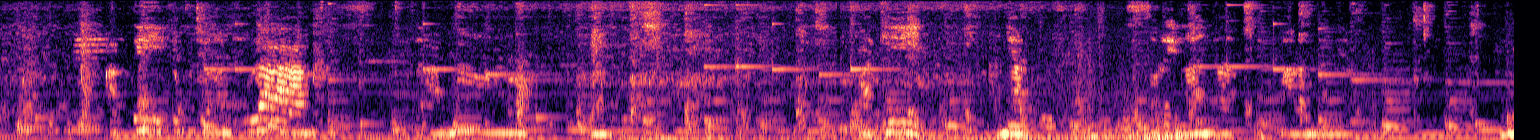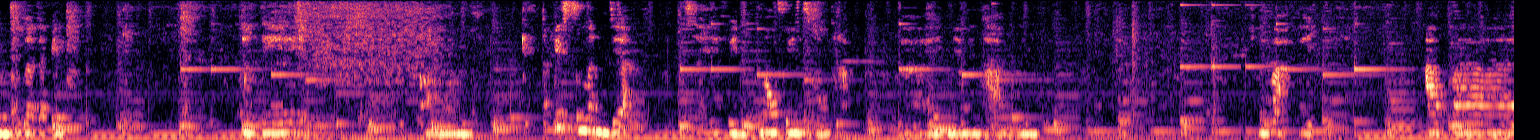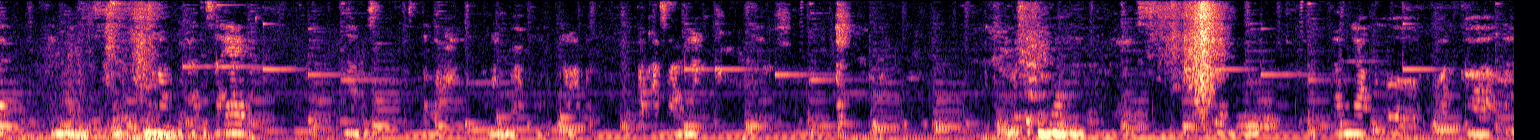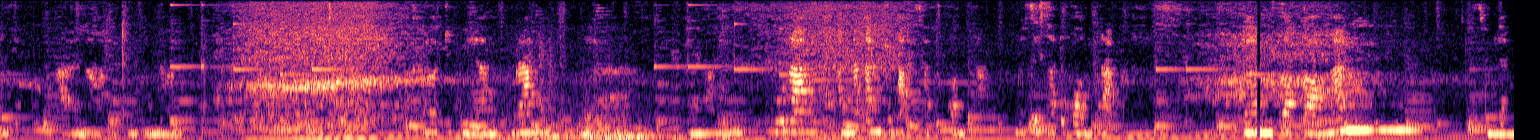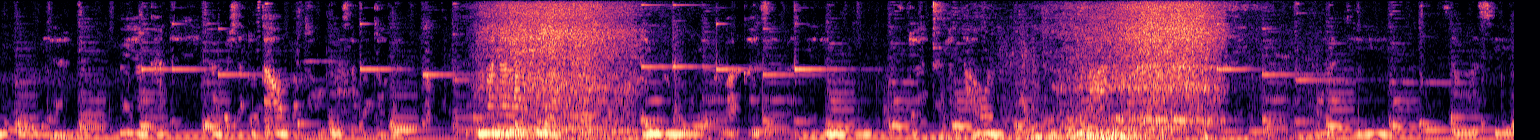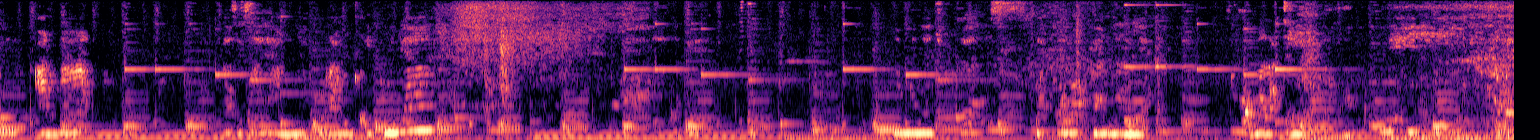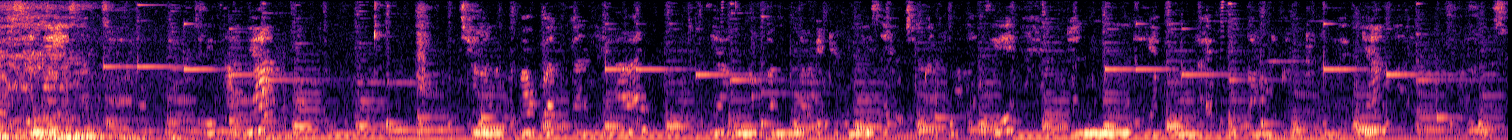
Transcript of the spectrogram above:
Ati kamu jangan pulang tapi nanti em, tapi semenjak saya fin- mau finish kontrak baiknya minta ampun. Sumpah baik. Apa ini mengambil hati saya ya nanti setelah nambah kontrak tak asalnya ini masih bingung tanya ke keluarga tanya ke anak teman kalau dibilang kurang ya memang kurang karena kan cuma satu kontrak masih satu kontrak. Dan potongan 90 bulan. Bayangkan hampir satu tahun potong masa potongan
